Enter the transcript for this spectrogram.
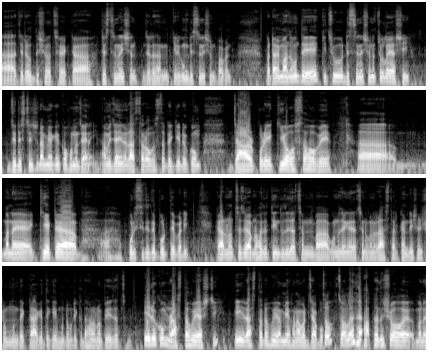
যেটা যেটার উদ্দেশ্য হচ্ছে একটা ডেস্টিনেশন যেটা জানেন কীরকম ডেস্টিনেশন পাবেন। বাট আমি মাঝে মধ্যে কিছু ডেস্টিনেশনে চলে আসি। যে ডেস্টিনেশন আমি আগে কখনো যাই নাই। আমি জানি না রাস্তার অবস্থাটা কীরকম, যাওয়ার পরে কী অবস্থা হবে মানে কি একটা পরিস্থিতিতে পড়তে পারি। কারণ হচ্ছে যে আমরা হয়তো তিন দুধে যাচ্ছেন বা কোনো জায়গায় যাচ্ছেন, ওখানে রাস্তার কন্ডিশন সম্বন্ধে একটা আগে থেকে মোটামুটি একটা ধারণা পেয়ে যাচ্ছেন। এরকম রাস্তা হয়ে আসছি, এই রাস্তাটা হয়ে আমি এখন আবার যাব। তো চলেন আপনাদের সহ মানে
